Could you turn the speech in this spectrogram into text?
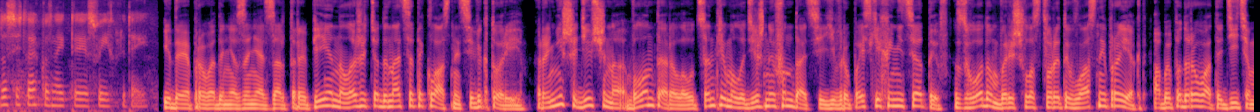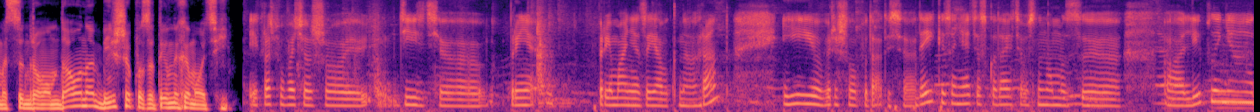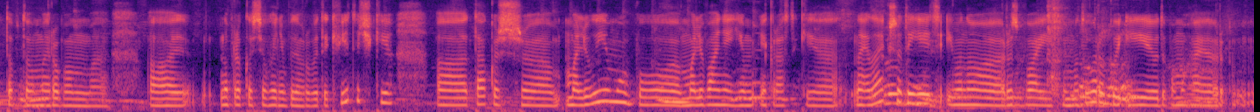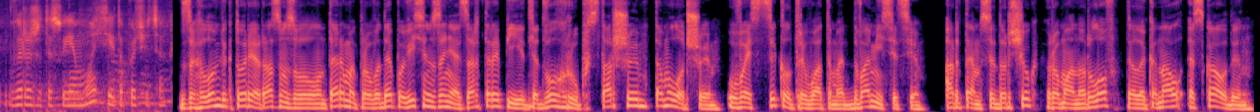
досить легко знайти своїх людей. Ідея проведення занять з арт-терапії належить 11-класниці Вікторії. Раніше дівчина волонтерила у центрі молодіжної фундації європейських ініціатив. Згодом вирішила створити власний проєкт, аби подарувати дітям із синдромом Дауна більше позитивних емоцій. Якраз побачила, що діють е, прийня- приймання заявок на грант і вирішила податися. Деякі заняття складаються в основному з е, ліплення, тобто ми робимо, е, наприклад, сьогодні будемо робити квіточки, е, також е, малюємо, бо малювання їм якраз таки найлегше дається, і воно розвиває їхню моторику і допомагає виражити свої емоції та почуття. Загалом Вікторія разом з волонтерами проведе по вісім занять з арт-терапії для двох груп старшої та молодшої. Увесь цикл триватиме два місяці. Артем Сидорчук, Роман Орлов, телеканал СК 1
